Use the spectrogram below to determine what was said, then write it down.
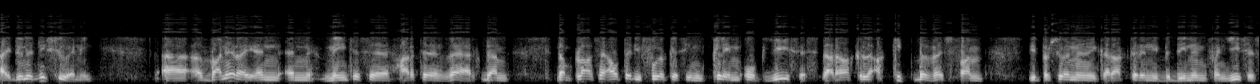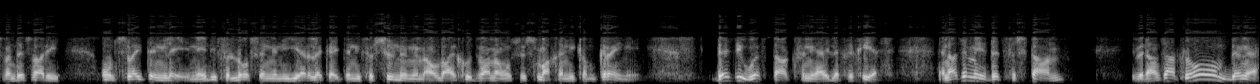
Hy doen dit nie so nie. Uh wanneer hy in in mense se harte werk, dan dan plaas hy altyd die fokus en die klem op Jesus. Daar raak hulle akiet bewus van die persoon en die karakter en die bediening van Jesus, want dis waar die ontsluiting lê, nê, die verlossing en die heerlikheid en die verzoening en al daai goed waarna ons so smag en nie kan kry nie. Dis die hooftaak van die Heilige Gees. En as jy mens dit verstaan, Jy weet dan daar klomp dinge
